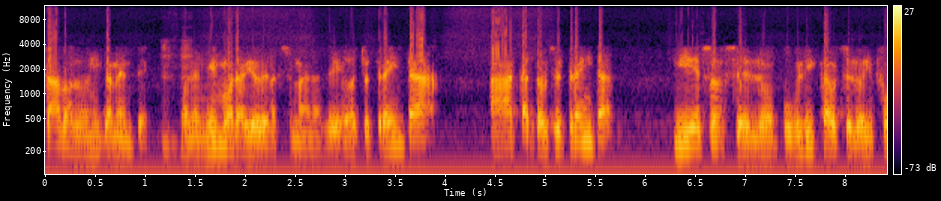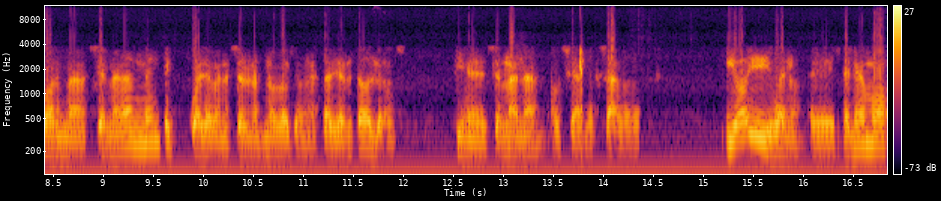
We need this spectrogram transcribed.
sábados únicamente, con el mismo horario de la semana, de 8.30 a 14.30, y eso se lo publica o se lo informa semanalmente cuáles van a ser los nodos que van a estar abiertos los fines de semana, o sea, los sábados. Y hoy, bueno, eh, tenemos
